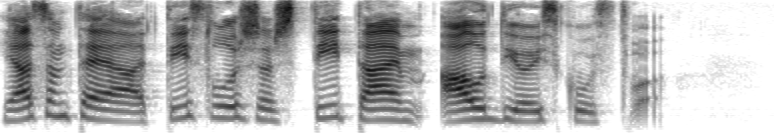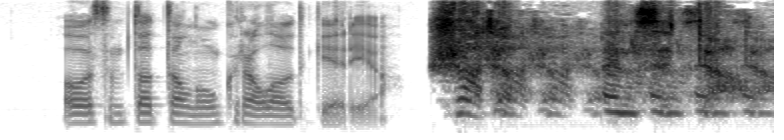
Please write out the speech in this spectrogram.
Ja sam Tea, a ti slušaš Tea Time audio iskustvo. Ovo sam totalno ukrala od Gerija. Shut up and sit down.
